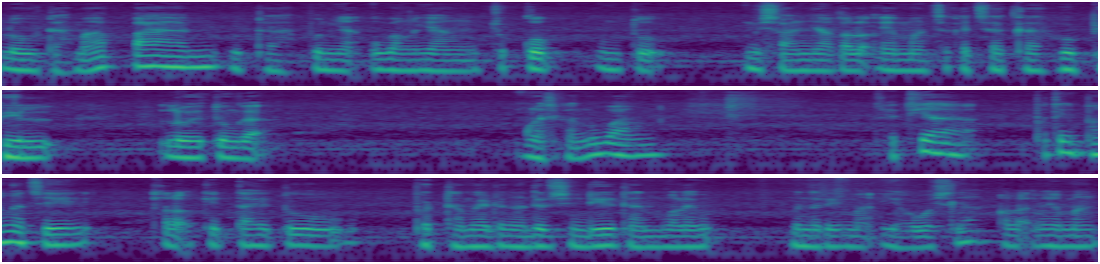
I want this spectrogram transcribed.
lo udah mapan udah punya uang yang cukup untuk misalnya kalau emang jaga-jaga hobi lo itu nggak menghasilkan uang jadi ya penting banget sih kalau kita itu berdamai dengan diri sendiri dan mulai menerima ya wes lah kalau memang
